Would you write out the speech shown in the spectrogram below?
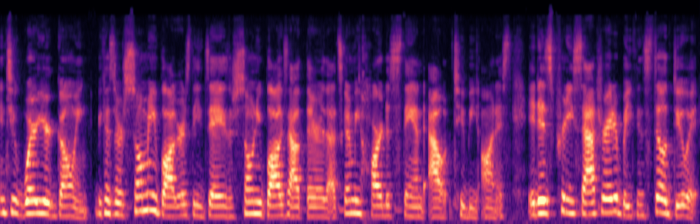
into where you're going because there's so many bloggers these days there's so many blogs out there that's to be hard to stand out, to be honest. It is pretty saturated, but you can still do it.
